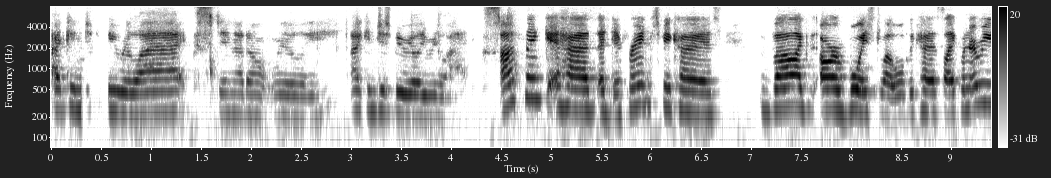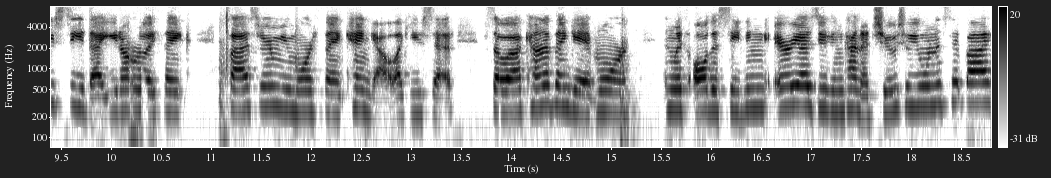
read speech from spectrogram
I can just be relaxed and I don't really, I can just be really relaxed. I think it has a difference because, but like our voice level, because like whenever you see that, you don't really think classroom, you more think hangout, like you said. So I kind of think it more, and with all the seating areas, you can kind of choose who you want to sit by.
